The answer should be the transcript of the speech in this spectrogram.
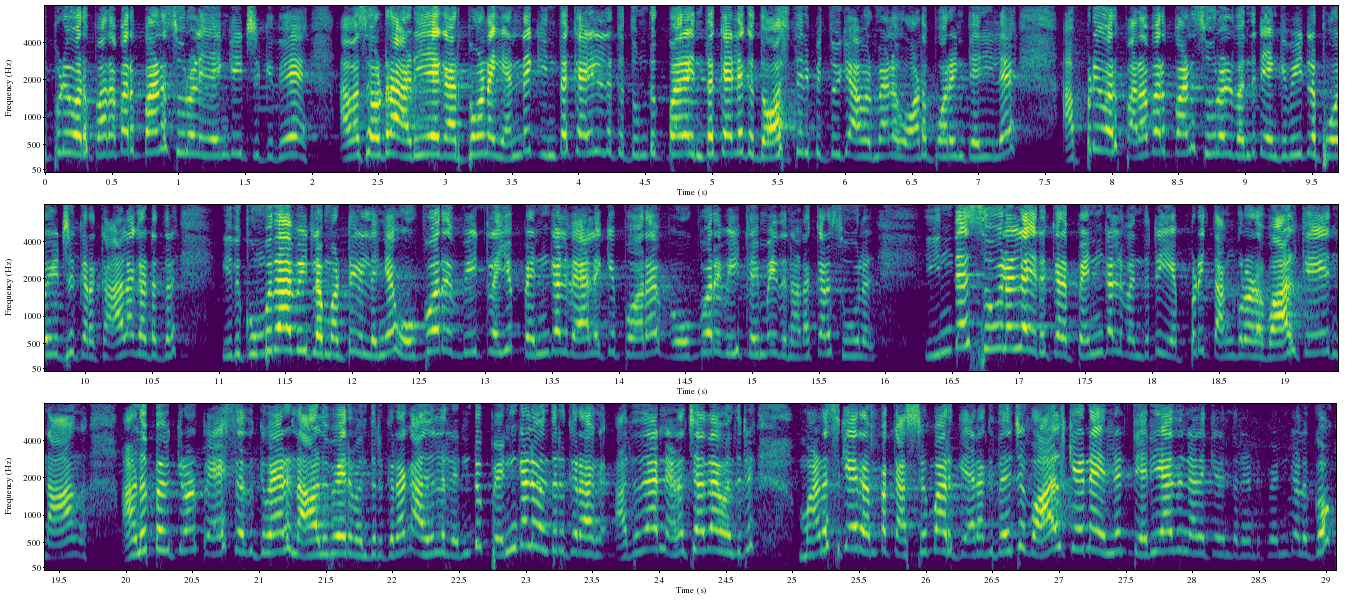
இப்படி ஒரு பரபரப்பான சூழல் இயங்கிட்டு இருக்குது. அவ சொல்ற அடியே கற்போன என்னைக்கு இந்த கையில இருக்க துண்டுக்கு பாரு இந்த கையில இருக்க தோசை திருப்பி தூக்கி அவர் மேல ஓட போறேன்னு தெரியல. அப்படி ஒரு பரபரப்பான சூழல் வந்துட்டு எங்க வீட்டுல போயிட்டு இருக்கிற காலகட்டத்தில் இது குமுதா வீட்டுல மட்டும் இல்லைங்க ஒவ்வொரு வீட்லயும் பெண்கள் வேலைக்கு போற ஒவ்வொரு வீட்லயுமே இது நடக்கிற சூழல். இந்த சூழல்ல இருக்கிற பெண்கள் வந்துட்டு எப்படி தங்களோட வாழ்க்கையை நாங்க அனுபவிக்கிறோம் பேசுறதுக்கு வேற நாலு பேர் வந்திருக்கிறாங்க. அதுல ரெண்டு பெண்கள் வந்திருக்கிறாங்க. அதுதான் நினைச்சாதான் வந்துட்டு மனசுக்கே ரொம்ப கஷ்டமா இருக்கு. எனக்கு தெரிஞ்சு வாழ்க்கைன்னா என்னன்னு தெரியாதுன்னு நினைக்கிறேன் இந்த ரெண்டு பெண்களுக்கும்.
